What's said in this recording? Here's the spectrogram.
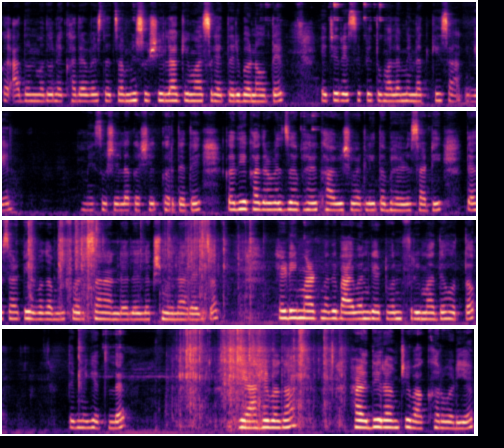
क अधूनमधून एखाद्या वेळेस त्याचं मी सुशीला किंवा असं काहीतरी बनवते. याची रेसिपी तुम्हाला मी नक्की सांगेल मी सुशीला कशी करते ते. कधी एखाद्या वेळेस जर भेळ खावीशी वाटली तर भेळसाठी त्यासाठी बघा मी फरसाण आणलेलं आहे लक्ष्मीनारायणचं. हे डी मार्टमध्ये बाय वन गेट वन फ्रीमध्ये होतं. ते मी घेतलं आहे हे आहे बघा हळदीरामची बाखरवडी आहे.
